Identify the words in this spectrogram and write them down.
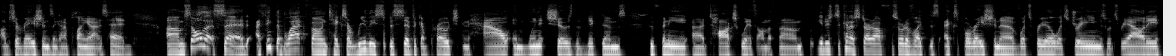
observations and kind of playing it out his head. Um, so all that said, I think the Black Phone takes a really specific approach in how and when it shows the victims who Finney uh, talks with on the phone. You know, just to kind of start off sort of like this exploration of what's real, what's dreams, what's reality.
